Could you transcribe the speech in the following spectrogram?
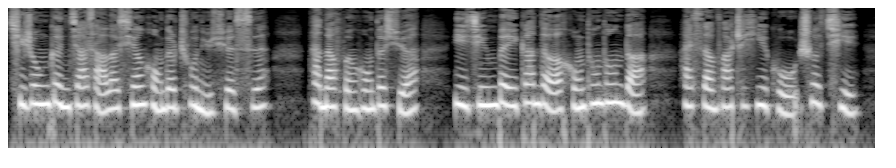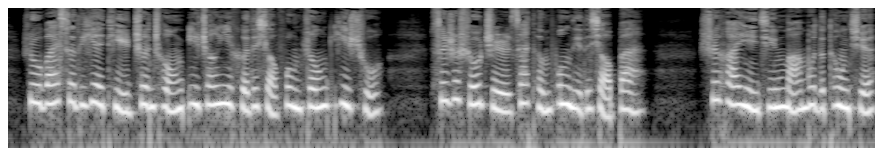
其中更夹杂了鲜红的处女血丝，他那粉红的血已经被干得红彤彤的，还散发着一股热气。乳白色的液体正从一张一合的小缝中溢出，随着手指在臀缝里的搅拌，诗海已经麻木的痛觉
